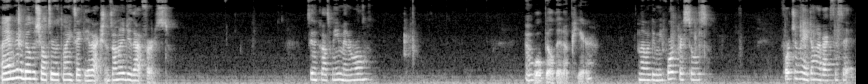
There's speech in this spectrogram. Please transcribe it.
I am gonna build a shelter with my executive action, so I'm gonna do that first. It's gonna cost me a mineral. And we'll build it up here. And that'll give me four crystals. Fortunately, I don't have access, it,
